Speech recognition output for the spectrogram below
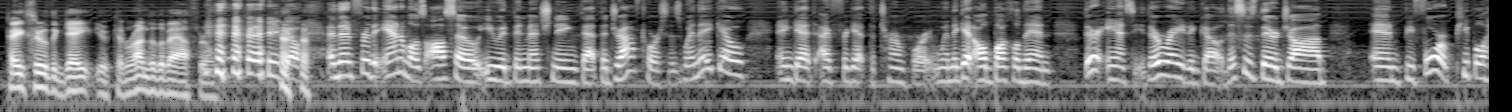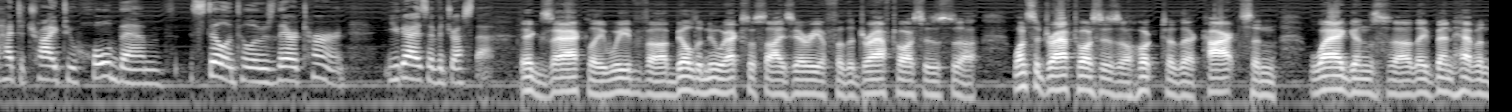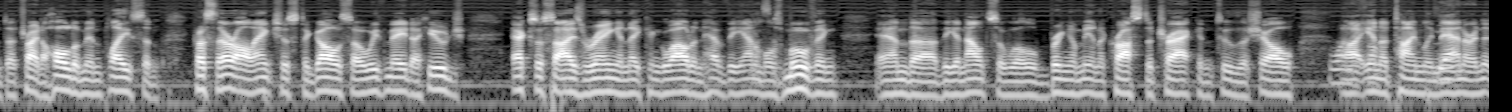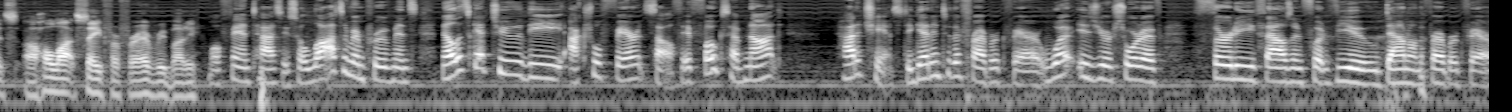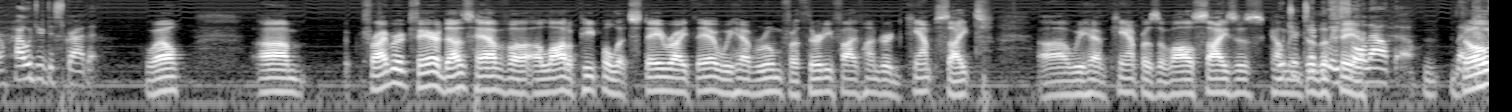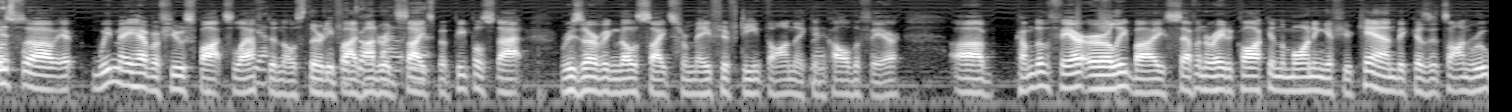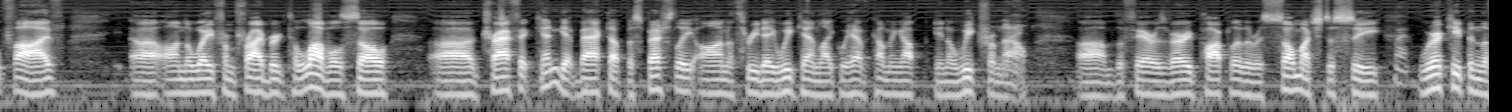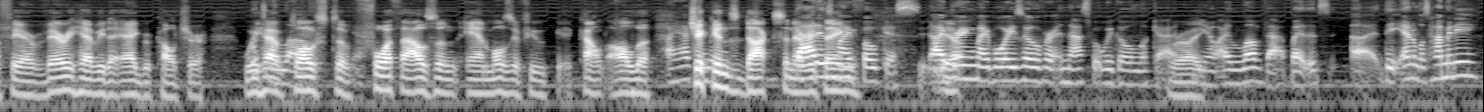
pay through the gate, you can run to the bathroom. there you go. And then for the animals, also, you had been mentioning that the draft horses, when they go and get, I forget the term for it, when they get all buckled in, they're antsy. They're ready to go. This is their job. And before, people had to try to hold them still until it was their turn. You guys have addressed that. Exactly. We've uh, built a new exercise area for the draft horses. Uh, once the draft horses are hooked to their carts and wagons, uh, they've been having to try to hold them in place, and of course they're all anxious to go. So we've made a huge exercise ring, and they can go out and have the animals moving, and uh, the announcer will bring them in across the track and to the show uh, in a timely Yeah. manner, and it's a whole lot safer for everybody. Well, fantastic. So lots of improvements. Now let's get to the actual fair itself. If folks have not had a chance to get into the Fryeburg Fair, what is your sort of 30,000 foot view down on the Fryeburg Fair? How would you describe it? Well, um, Fryeburg Fair does have a, a lot of people that stay right there. We have room for 3,500 campsites. Uh, we have campers of all sizes coming Which are to the typically fair. sold out, though. Like those, uh, it- we may have a few spots left Yeah. in those People drop 3,500 out, sites, yeah. but people start reserving those sites from May 15th on. They can Right. call the fair. Uh, come to the fair early by 7 or 8 o'clock in the morning if you can, because it's on Route 5 uh, on the way from Fryeburg to Lovell. So uh, traffic can get backed up, especially on a three-day weekend like we have coming up in a week from now. Um, the fair is very popular. There is so much to see. Right. We're keeping the fair very heavy to agriculture. We Which have close to Yeah. 4,000 animals if you count all the admit, chickens, ducks, and That everything. That is my focus. I Yeah. bring my boys over, and that's what we go and look at. Right. You know, I love that. But it's uh, the animals. How many?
